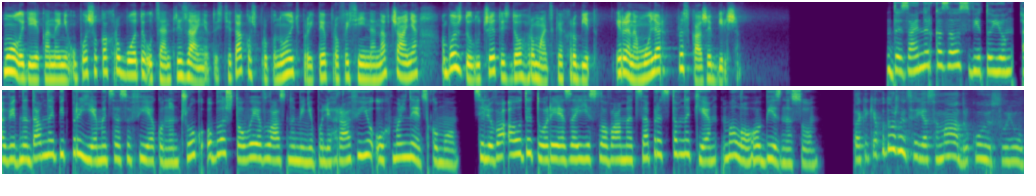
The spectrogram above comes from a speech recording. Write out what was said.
Молоді, яка нині у пошуках роботи у центрі зайнятості, також пропонують пройти професійне навчання або ж долучитись до громадських робіт. Ірина Муляр розкаже більше. Дизайнерка за освітою, а віднедавна підприємиця Софія Конончук облаштовує власну міні-поліграфію у Хмельницькому. Цільова аудиторія, за її словами, це представники малого бізнесу. Так як я художниця, я сама друкую свою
